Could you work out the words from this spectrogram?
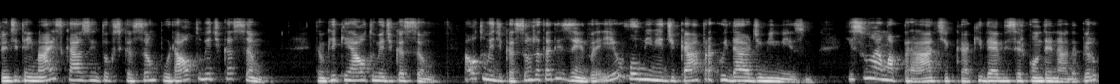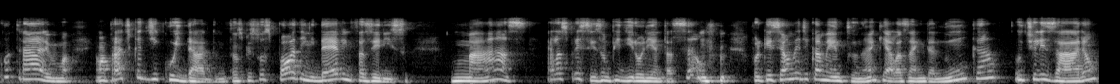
A gente tem mais casos de intoxicação por automedicação. Então, o que, é automedicação? Automedicação já está dizendo, é eu vou me medicar para cuidar de mim mesmo. Isso não é uma prática que deve ser condenada, pelo contrário, é uma, é uma prática de cuidado. Então, as pessoas podem e devem fazer isso, mas elas precisam pedir orientação, porque se é um medicamento né, que elas ainda nunca utilizaram,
